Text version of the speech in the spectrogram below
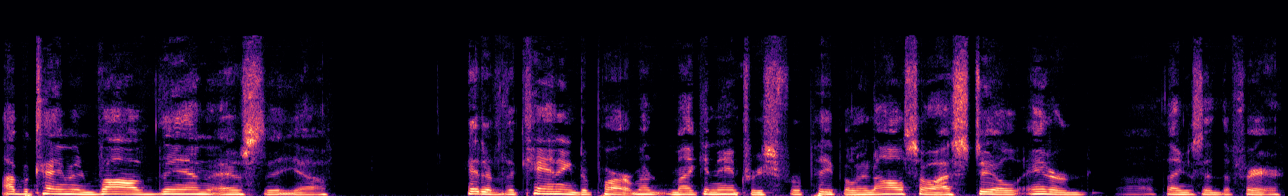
I became involved then as the uh, head of the canning department, making entries for people, and also I still entered uh, things in the fair.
